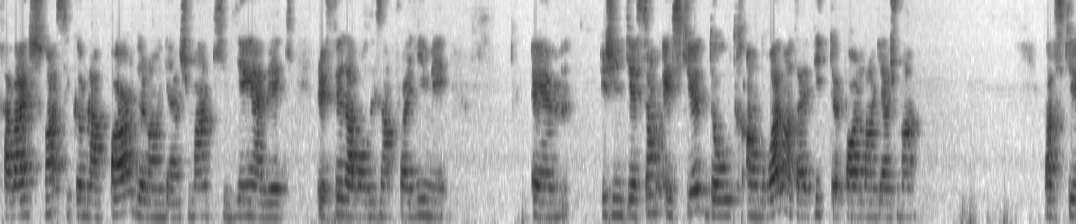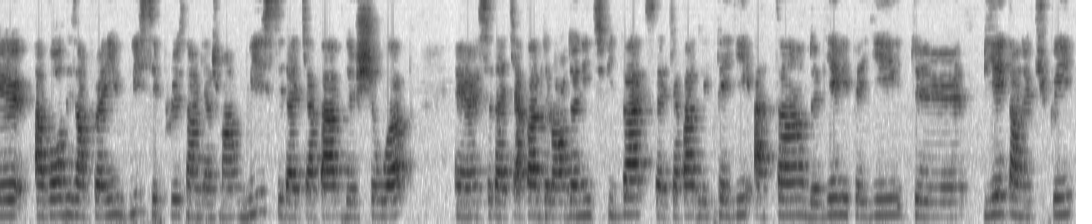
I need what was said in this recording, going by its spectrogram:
travaille souvent, c'est comme la peur de l'engagement qui vient avec le fait d'avoir des employés. Mais j'ai une question, est-ce qu'il y a d'autres endroits dans ta vie qui te parlent de l'engagement? Parce que avoir des employés, oui, c'est plus d'engagement. Oui, c'est d'être capable de show up, euh, c'est d'être capable de leur donner du feedback, c'est d'être capable de les payer à temps, de bien les payer, de bien t'en occuper.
